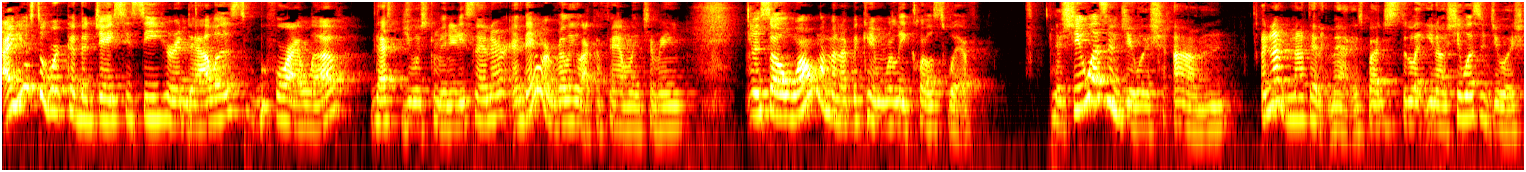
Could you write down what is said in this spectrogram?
I used to work at the JCC here in Dallas before I left. That's Jewish Community Center. And they were really like a family to me. And so one woman I became really close with, she wasn't Jewish. Um, and not, not that it matters, but just to let you know, she wasn't Jewish.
